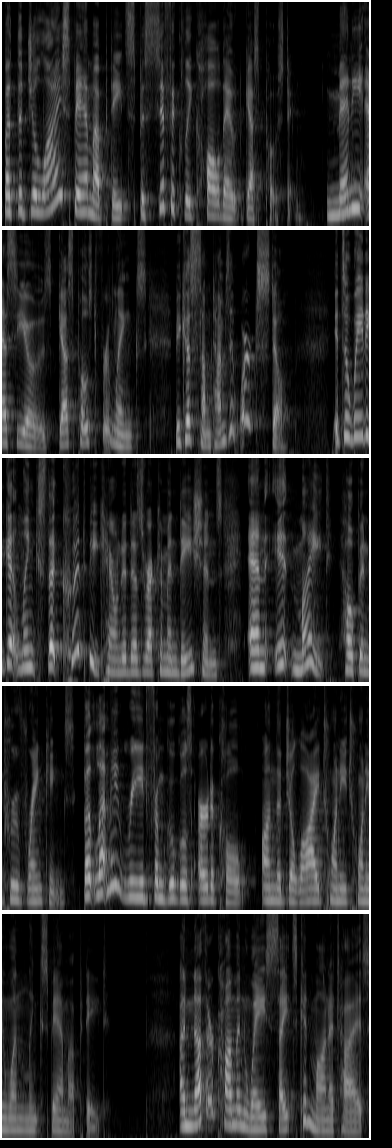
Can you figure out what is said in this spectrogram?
but the July spam update specifically called out guest posting. Many SEOs guest post for links because sometimes it works still. It's a way to get links that could be counted as recommendations, and it might help improve rankings. But let me read from Google's article on the July 2021 link spam update. Another common way sites can monetize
